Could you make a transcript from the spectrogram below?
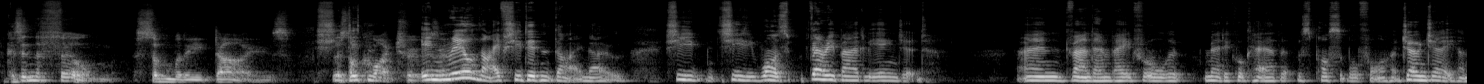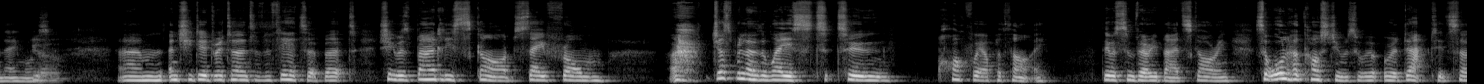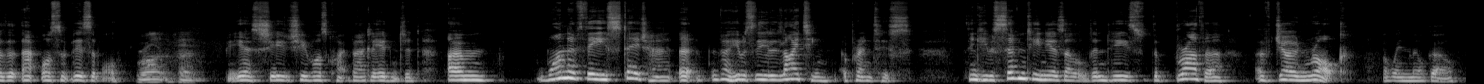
Because in the film, somebody dies. She That's not quite true. In real life, she didn't die. No, she she was very badly injured, and Van Damm paid for all the medical care that was possible for her. Joan Jay, her name was. Yeah. Um, and she did return to the theatre, but she was badly scarred, say from uh, just below the waist to halfway up her thigh. There was some very bad scarring. So all her costumes were, were adapted so that that wasn't visible. Right. Okay. But yes, she, she was quite badly injured. Um, one of the stagehand, uh, no, he was the lighting apprentice. I think he was 17 years old, and he's the brother of Joan Rock, a windmill girl.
